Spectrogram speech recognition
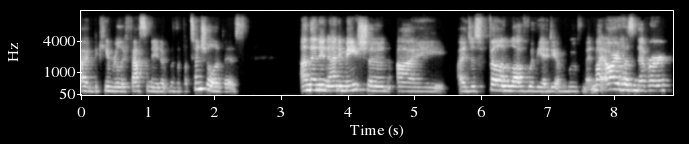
I, I became really fascinated with the potential of this. And then in animation, I I just fell in love with the idea of movement. My art has never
